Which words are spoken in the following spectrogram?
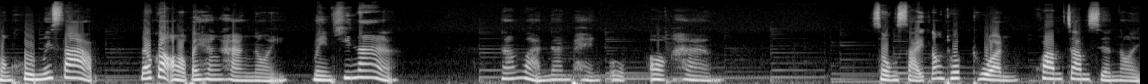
ของคุณไม่ทราบ แล้วก็ออกไปห่างๆหน่อย เหม็นขี้หน้า น้ำหวานดันแผงอกออกห่าง สงสัยต้องทบทวนความจำเสียหน่อย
